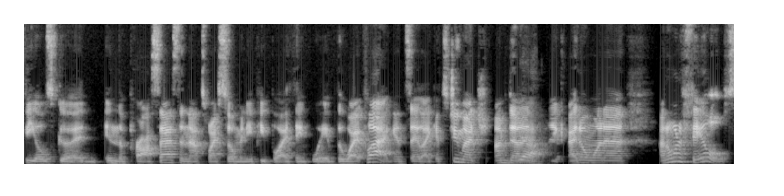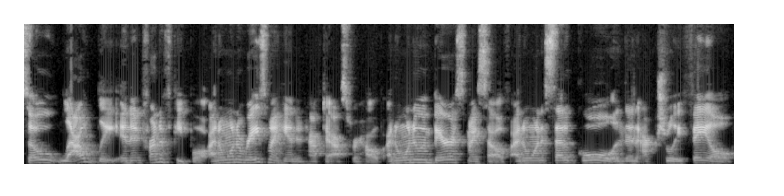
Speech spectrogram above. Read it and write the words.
feels good in the process and that's why so many people i think wave the white flag and say like it's too much. I'm done. Yeah. like i don't want to i don't want to fail so loudly and in front of people. I don't want to raise my hand and have to ask for help. I don't want to embarrass myself. I don't want to set a goal and then actually fail.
